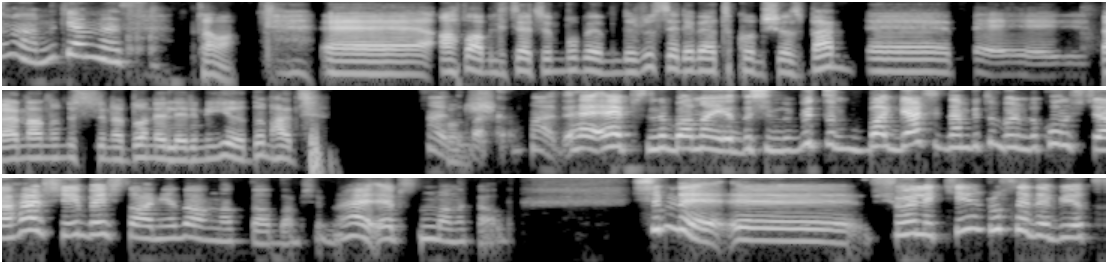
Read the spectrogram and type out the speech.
Ha, mükemmelsin. Tamam. Ee, Ahbab Literatür'ün bu bölümünde Rus edebiyatı konuşuyoruz. Ben e, e, Berna'nın üstüne donelerimi yığdım. Hadi. Hadi Konuş. bakalım. Hadi. He, hepsini bana yığdı şimdi. Bütün bak gerçekten bütün bölümde konuşacağı her şeyi 5 saniyede anlattı adam şimdi. He, hepsini bana kaldı. Şimdi e, şöyle ki Rus edebiyatı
